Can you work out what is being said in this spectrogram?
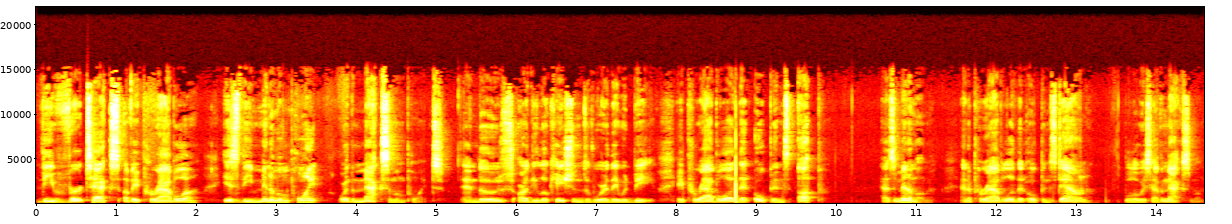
The vertex of a parabola is the minimum point or the maximum point, and those are the locations of where they would be. A parabola that opens up has a minimum, and a parabola that opens down will always have a maximum.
